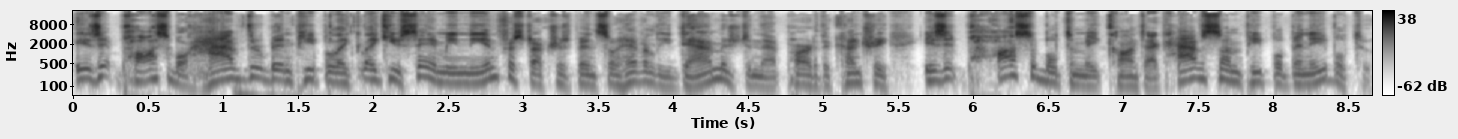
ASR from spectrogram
Is it possible? Have there been people like, like you say? I mean, the infrastructure has been so heavily damaged in that part of the country. Is it possible to make contact? Have some people been able to?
